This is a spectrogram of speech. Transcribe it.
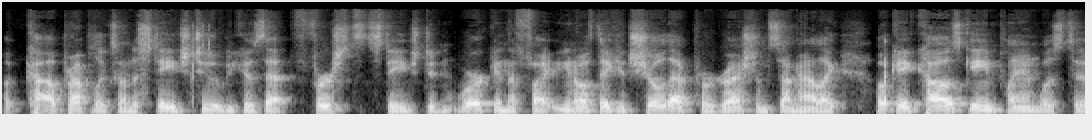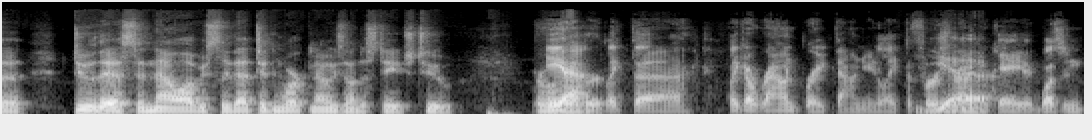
uh, Kyle Prepolec's on the stage too, because that first stage didn't work in the fight. You know, if they could show that progression somehow, like, okay, Kyle's game plan was to do this, and now obviously that didn't work. Now he's on the stage two, or yeah whatever. like the like a round breakdown You know, like the first Yeah. round okay it wasn't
